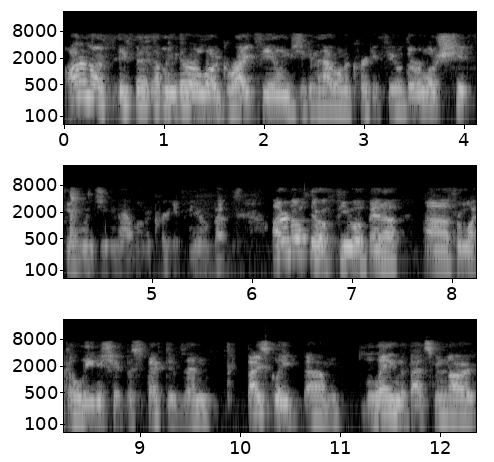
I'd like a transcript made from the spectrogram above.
I don't know if, if there, I mean there are a lot of great feelings you can have on a cricket field. There are a lot of shit feelings you can have on a cricket field, but I don't know if there are fewer better uh, from like a leadership perspective than basically um, letting the batsman know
